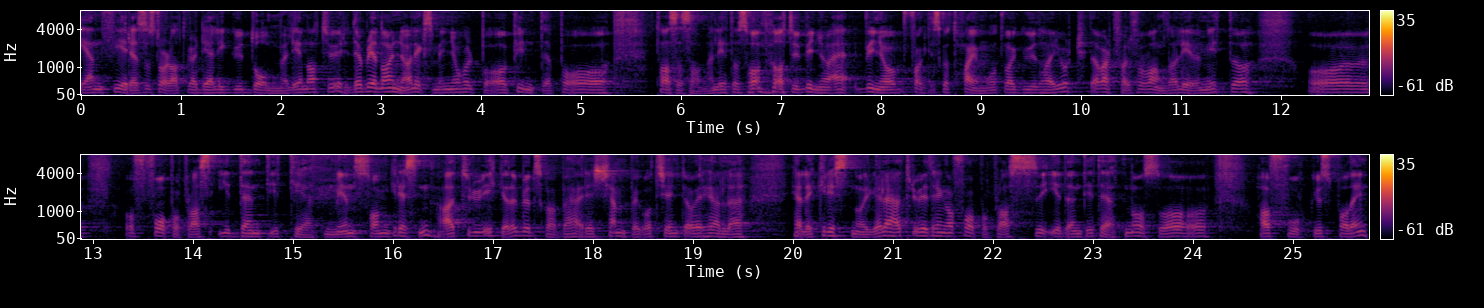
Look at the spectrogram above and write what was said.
1,4 så står det at vi har del i guddommelig natur. Det blir noe annet liksom, enn å holde på å pynte på ta seg sammen litt. og sånn, At du begynner, å, begynner faktisk å ta imot hva Gud har gjort. Det har i hvert fall forvandla livet mitt. Og, og, og, få på plass identiteten min som kristen. Jeg tror ikke det budskapet her er kjempegodt kjent over hele, hele Kristen-Norge. Jeg tror vi trenger å få på plass identiteten også. og ha fokus på den.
